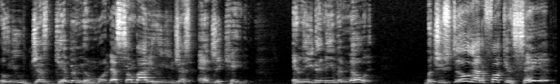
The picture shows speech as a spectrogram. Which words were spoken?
who you just given them one. That's somebody who you just educated and you didn't even know it but you still gotta fucking say it.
